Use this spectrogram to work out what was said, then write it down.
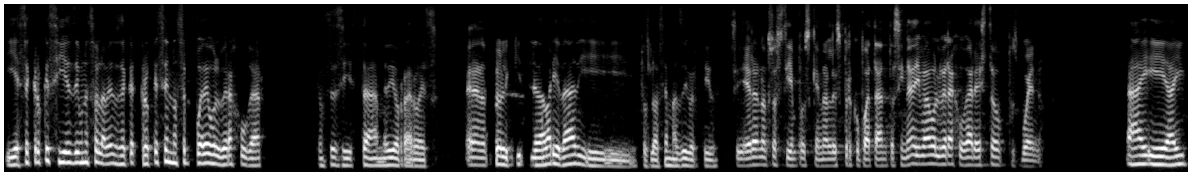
Y ese creo que sí es de una sola vez. O sea, creo que ese no se puede volver a jugar. Entonces sí está medio raro eso. Pero le, da variedad y, pues lo hace más divertido. Sí, eran otros tiempos que no les preocupa tanto. Si nadie va a volver a jugar esto, pues bueno. Ah, y hay,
